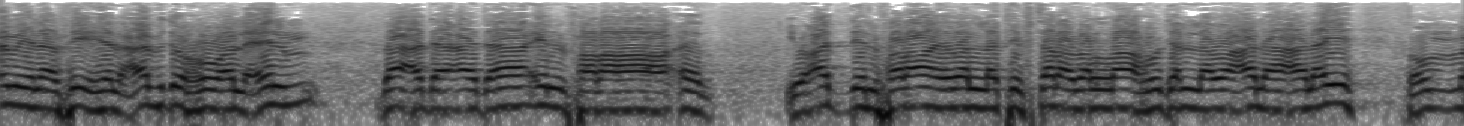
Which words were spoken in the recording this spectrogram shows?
عمل فيه العبد هو العلم بعد أداء الفرائض. يؤدي الفرائض التي افترض الله جل وعلا عليه ثم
